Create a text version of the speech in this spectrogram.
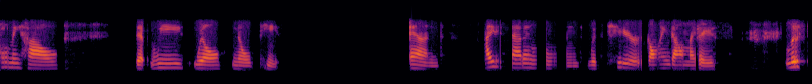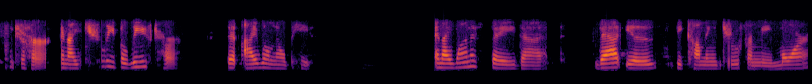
told me how that we will know peace. And I sat in with tears going down my face, listening to her, and I truly believed her that I will know peace. And I want to say that that is becoming true for me more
